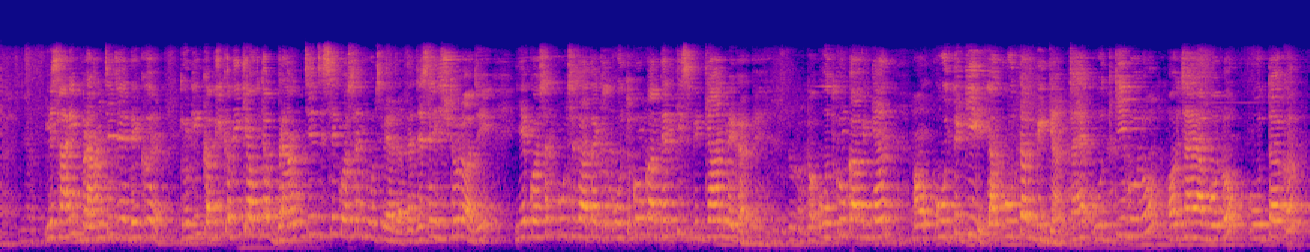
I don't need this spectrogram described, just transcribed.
है ये सारी ब्रांचेज है देखो क्योंकि कभी कभी क्या होता है ब्रांचेज से क्वेश्चन पूछ लिया जाता है। जैसे हिस्टोलॉजी ये क्वेश्चन पूछा जाता है कि ऊतकों का अध्ययन किस विज्ञान में करते हैं? तो ऊतकों का विज्ञान ऊतकी या ऊतक विज्ञान, चाहे ऊतकी बोलो और चाहे आप बोलो ऊतक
